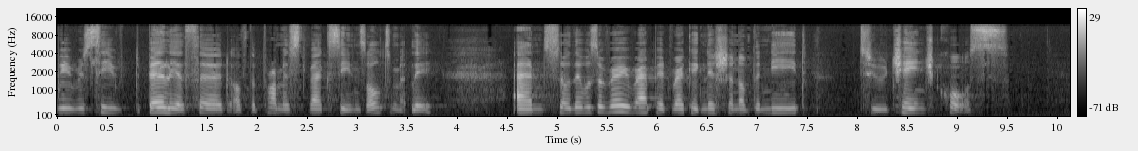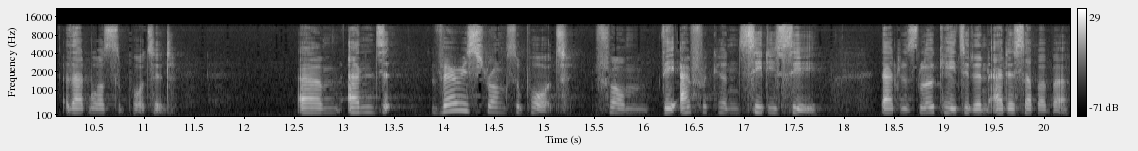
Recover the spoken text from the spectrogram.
We received barely a third of the promised vaccines ultimately. And so there was a very rapid recognition of the need to change course that was supported. Um, and very strong support from the African CDC that was located in Addis Ababa.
